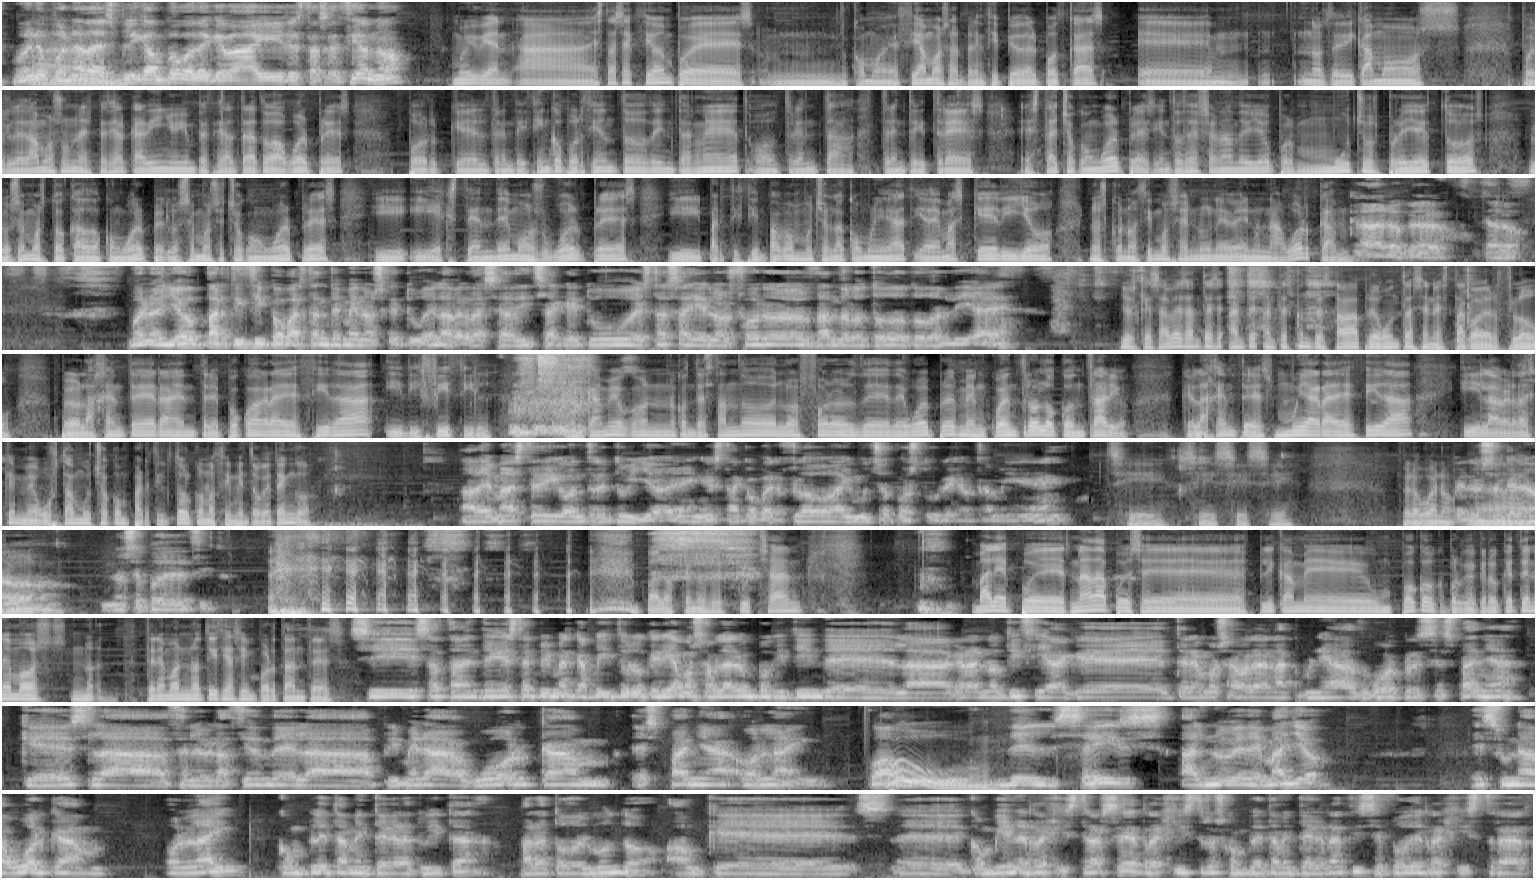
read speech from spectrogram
Bueno, pues nada, explica un poco de qué va a ir esta sección, ¿no? Muy bien, a esta sección, pues, mm, como decíamos al principio del podcast, eh, nos dedicamos, pues le damos un especial cariño y un especial trato a WordPress porque el 35% de Internet, o 30, 33, está hecho con WordPress. Y entonces Fernando y yo, pues muchos proyectos los hemos tocado con WordPress, los hemos hecho con WordPress y, extendemos WordPress y participamos mucho en la comunidad. Y además que él y yo nos conocimos en, un, en una WordCamp. Claro, claro, claro. Bueno, yo participo bastante menos que tú, ¿eh? La verdad sea dicha que tú estás ahí en los foros dándolo todo todo el día, ¿eh? Yo es que, ¿sabes? Antes, antes, antes contestaba preguntas en Stack Overflow, pero la gente era entre poco agradecida y difícil. En cambio, con, contestando en los foros de, de WordPress me encuentro lo contrario, que la gente es muy agradecida y la verdad es que me gusta mucho compartir todo el conocimiento que tengo. Además, te digo, entre tú y yo, ¿eh? En Stack Overflow hay mucho postureo también, ¿eh? Sí, sí, sí, sí. Pero bueno, Pero eso que no, yo- no se puede decir. para los que nos escuchan. Vale, pues nada, pues eh, explícame un poco, porque creo que tenemos, tenemos noticias importantes. Sí, exactamente. En este primer capítulo queríamos hablar un poquitín de la gran noticia que tenemos ahora en la comunidad WordPress España, que es la celebración de la primera WordCamp España online. ¡Wow! Uh. Del 6 al 9 de mayo. Es una WordCamp online completamente gratuita para todo el mundo, aunque eh, conviene registrarse, registros completamente gratis, se puede registrar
